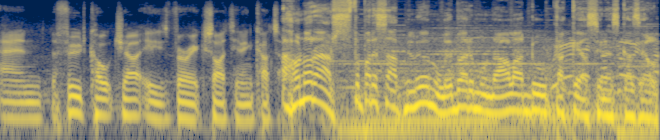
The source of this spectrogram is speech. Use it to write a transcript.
and the food culture is very exciting in Qatar. A honorář 150 milionů liber mu náladu taky asi neskazil.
